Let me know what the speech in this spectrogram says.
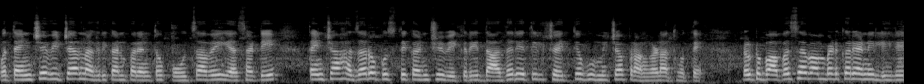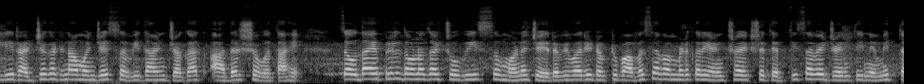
व त्यांचे विचार नागरिकांपर्यंत पोहोचावे यासाठी त्यांच्या हजारो पुस्तकांची विक्री दादर येथील चैत्यभूमीच्या प्रांगणात होते. डॉक्टर बाबासाहेब आंबेडकर यांनी लिहिलेली राज्यघटना म्हणजे संविधान जगात आदर्शवत आहे. चौदा एप्रिल दोन हजार चोवीस म्हणजे रविवारी डॉक्टर बाबासाहेब आंबेडकर यांच्या एकशे तेहतीसाव्या जयंतीनिमित्त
